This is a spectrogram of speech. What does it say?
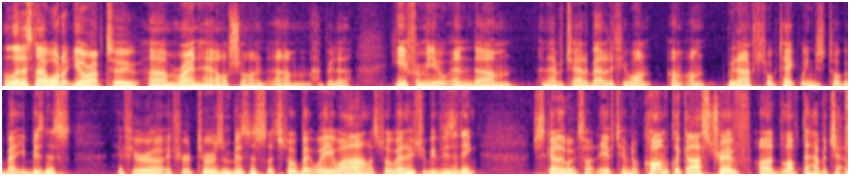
Uh, let us know what you're up to, um, rain, hail, or shine. Um, happy to hear from you and um, and have a chat about it if you want. Um, um, we don't have to talk tech. We can just talk about your business. If you're a, if you're a tourism business, let's talk about where you are. Let's talk about who should be visiting. Just go to the website eftm.com, click Ask Trev. I'd love to have a chat.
